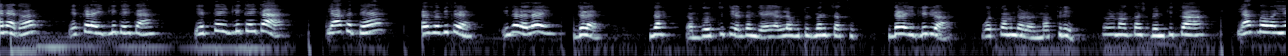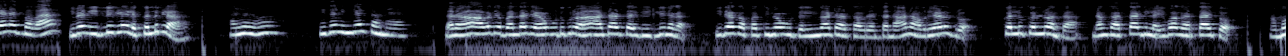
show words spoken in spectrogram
ಏನದು? ಎತ್ಕಳ ಇಡ್ಲಿ ಕೈಕ ಎತ್ತ ಇಡ್ಲಿ ಕೈಕ ಯಾಕತ್ತೆ? ಸಬಿತೆ ಇದ್ದಾಳಲ್ಲ ಇದ್ದಾಳೆ ಇದ ನಮ್ಗೆ ಗೊತ್ತಿತ್ತು ಹೇಳ್ದಂಗೆ ಎಲ್ಲ ಊಟದ ಮನೆಗೆ ಸಾಕ್ಸು. ಇದ್ದಾಳೆ ಇಡ್ಲಿಗ್ಲ? ಒತ್ಕೊಂಬಂದಾಳೆ ಒಂದು ಮಕ್ರಿ. ಇವಳು ಮಕ್ಕ ಅಷ್ಟು ಬೆಂಕಿಕ್ಕ ಯಾಕೆ ಬಾವ? ಏನಾಯ್ತು ಬಾವ? ಇವೇನು ಇಡ್ಲಿಗ್ಲ ಇಲ್ಲ ಕಲ್ಲಿಗ್ಲಾ? ಅಯ್ಯೋ ಇದೇ ನಿಂಗೆ ಹೇಳ್ತಾವನೆ? ನಾನು ಆವಾಗ ಬಂದಾಗ ಹುಡುಗರು ಆಟ ಆಡ್ತಾ ಇದ್ರು ಇಡ್ಲಿನಾಗ. ಇದಾಗಪ್ಪ ತಿನ್ನೋಗ್ಬಿಡ್ತಾರೆ ಹಿಂಗೆ ಆಟ ಆಡ್ತಾವ್ರೆ ಅಂತ ನಾನು ಅವ್ರು ಹೇಳಿದ್ರು. ಕಲ್ಲು ಕಲ್ಲು ಅಂತ. ನಂಗೆ ಅರ್ಥ ಆಗಿಲ್ಲ ಇವಾಗ ಅರ್ಥ ಆಯ್ತು. ಅಮ್ಮ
